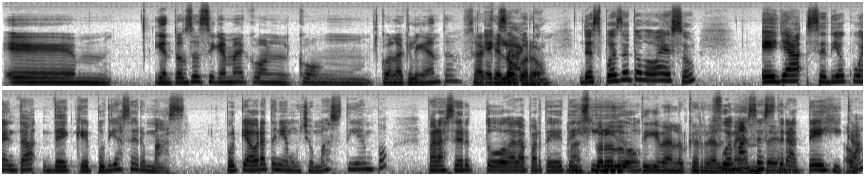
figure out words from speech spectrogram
Eh, y entonces sígueme con, con, la clienta, o sea, ¿qué logró? Después de todo eso, ella se dio cuenta de que podía hacer más, porque ahora tenía mucho más tiempo para hacer toda la parte de tejido. Más productiva en lo que realmente... Fue más estratégica,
